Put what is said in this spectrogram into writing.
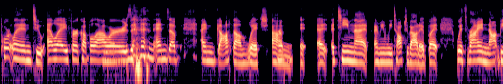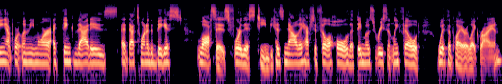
Portland to LA for a couple hours mm-hmm. and ends up in Gotham, which um, it, a, a, team that I mean we talked about it, but with Ryan not being at Portland anymore, I think that is uh, that's one of the biggest losses for this team because now they have to fill a hole that they most recently filled with a player like Ryan.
